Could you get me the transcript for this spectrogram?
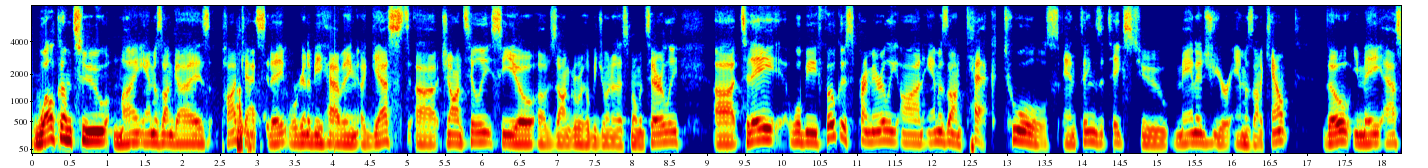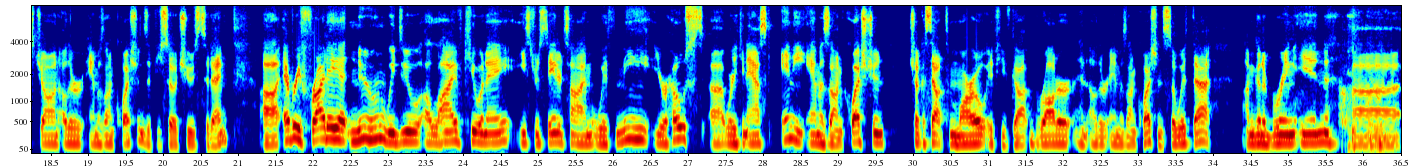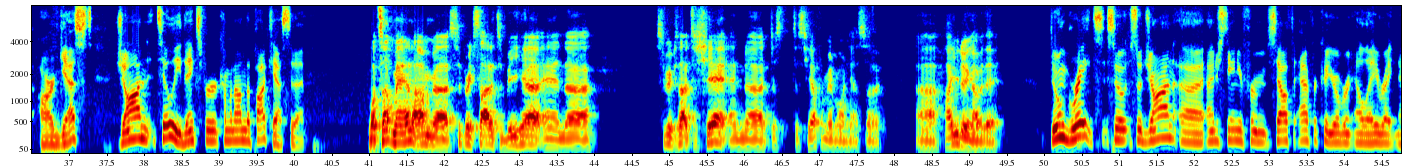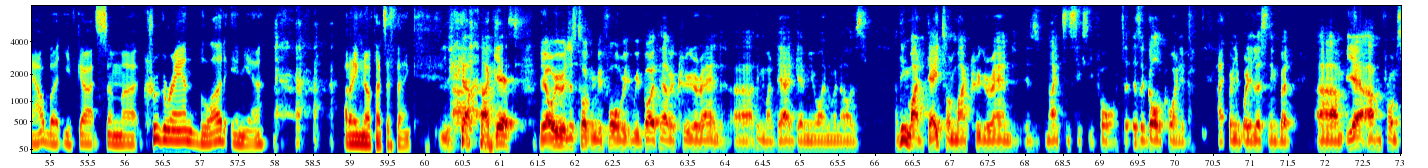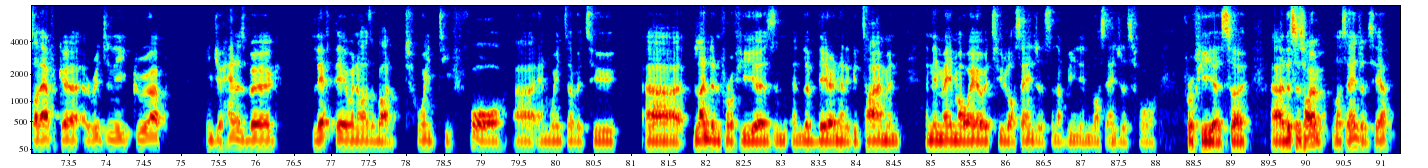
Welcome to my Amazon Guys podcast today. We're going to be having a guest, uh, John Tilley, CEO of ZonGuru. He'll be joining us momentarily. Uh, today, we'll be focused primarily on Amazon tech, tools, and things it takes to manage your Amazon account. Though you may ask John other Amazon questions if you so choose today. Uh, every Friday at noon, we do a live Q and A Eastern Standard Time with me, your host, uh, where you can ask any Amazon question check us out tomorrow if you've got broader and other Amazon questions. So, with that, I'm going to bring in uh, our guest, John Tilley. Thanks for coming on the podcast today. What's up, man? I'm uh, super excited to be here and uh, super excited to share and uh, just to hear from everyone here. So, uh, how are you doing over there? Doing great. So, so John, uh, I understand you're from South Africa. You're over in LA right now, but you've got some uh, Krugerrand blood in you. I don't even know if that's a thing. Yeah, I guess. Yeah, we were just talking before. We, we both have a Krugerrand. Uh, I think my dad gave me one when I was. I think my date on my Krugerrand is 1964. It's a, it's a gold coin, if I, for anybody listening. But um, yeah, I'm from South Africa originally. Grew up in Johannesburg left there when I was about 24 uh, and went over to uh, London for a few years and, and, lived there and had a good time and and then made my way over to Los Angeles and I've been in Los Angeles for for a few years. So uh, this is home, Los Angeles. Yeah.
